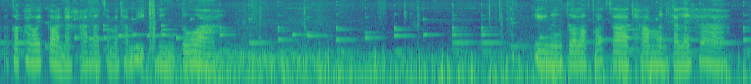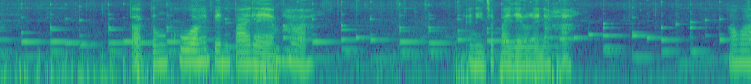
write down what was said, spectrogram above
แล้วก็พักไว้ก่อนนะคะ เราจะมาทำอีกหนึ่งตัว อีกหนึ่งตัวเราก็จะทำเหมือนกันเลยค่ะ ตัดตรงคั่วให้เป็นปลายแหลมค่ะ อันนี้จะไปเร็วเลยนะคะ เพราะว่า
